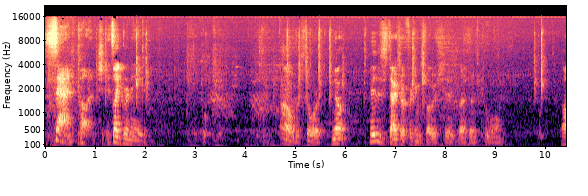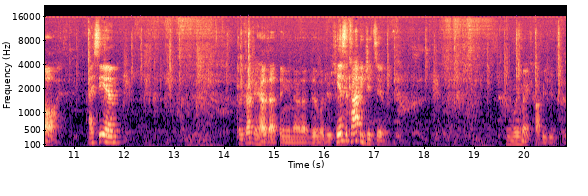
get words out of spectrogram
Sand punch. It's like grenade. Oh, the sword. You know, his attacks are freaking slow as shit, but they're cool. Oh, I see him. Kakashi has that thing, you know, that double jutsu. He has the copy jutsu. We make copy jutsu.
